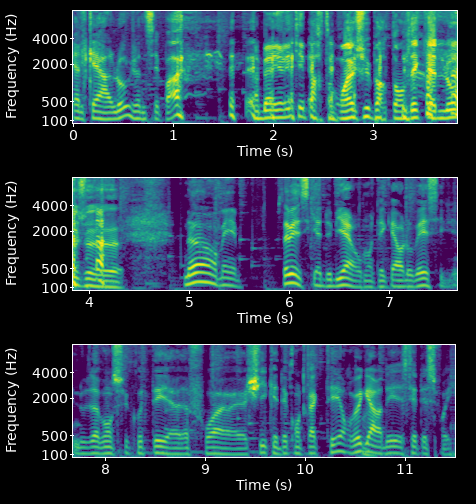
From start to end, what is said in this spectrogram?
quelqu'un à l'eau, je ne sais pas. ah ben Eric est partant. Ouais, je suis partant. Dès qu'il y a de l'eau, je. Non, mais vous savez, ce qu'il y a de bien au Monte Carlo Bay, c'est que nous avons ce côté à la fois euh, chic et décontracté. On veut garder cet esprit.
